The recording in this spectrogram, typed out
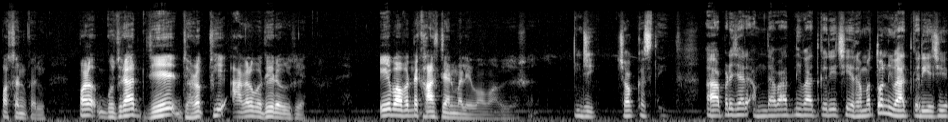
પસંદ કર્યું. પણ ગુજરાત જે ઝડપથી આગળ વધી રહ્યું છે એ બાબતને ખાસ ધ્યાનમાં લેવામાં આવ્યું છે જી ચોક્કસથી. આપણે જ્યારે અમદાવાદની વાત કરીએ છીએ, રમતોની વાત કરીએ છીએ,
